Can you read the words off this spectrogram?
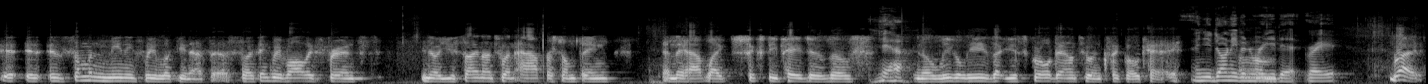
is someone meaningfully looking at this? So I think we've all experienced, you know, you sign onto an app or something and they have like 60 pages of, yeah. you know, legalese that you scroll down to and click OK. And you don't even um, read it, right? Right.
